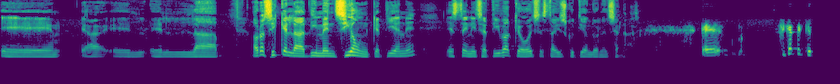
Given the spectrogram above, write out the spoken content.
eh, el, el, la, ahora sí que la dimensión que tiene esta iniciativa que hoy se está discutiendo en el Senado. Eh, fíjate que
